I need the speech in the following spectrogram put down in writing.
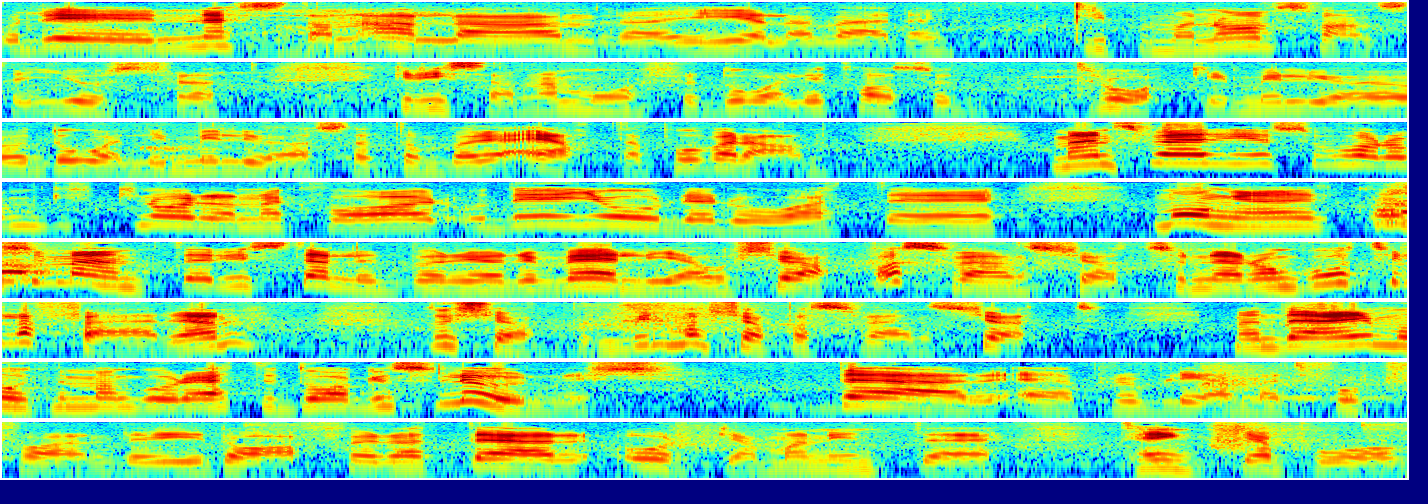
och det är nästan alla andra i hela världen klipper man av svansen just för att grisarna mår så dåligt, har så tråkig miljö och dålig miljö så att de börjar äta på varandra. Men i Sverige så har de knorrarna kvar och det gjorde då att eh, många konsumenter istället började välja att köpa svenskt kött. Så när de går till affären då köper, vill man köpa svenskt kött. Men däremot när man går och äter dagens lunch där är problemet fortfarande idag för att där orkar man inte tänka på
